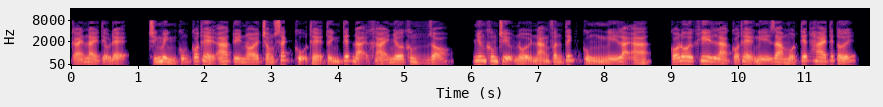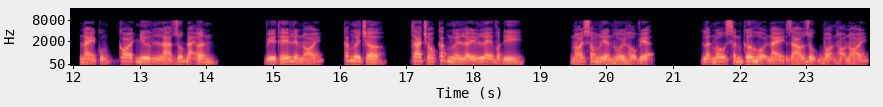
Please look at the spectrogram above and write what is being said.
cái này tiểu đệ, chính mình cũng có thể a tuy nói trong sách cụ thể tình tiết đại khái nhớ không rõ, nhưng không chịu nổi nàng phân tích cùng nghĩ lại a có đôi khi là có thể nghĩ ra một tiết hai tiết tới, này cũng coi như là giúp đại ân. Vì thế liền nói, các ngươi chờ, ta cho các ngươi lấy lễ vật đi. Nói xong liền hồi hậu viện. Lận mẫu sấn cơ hội này giáo dục bọn họ nói,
